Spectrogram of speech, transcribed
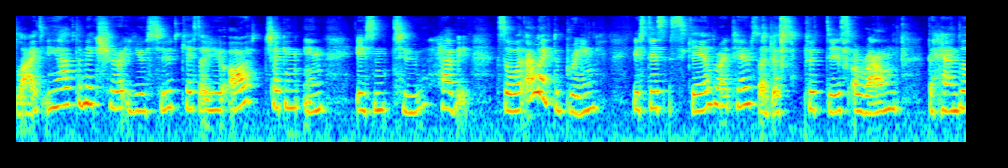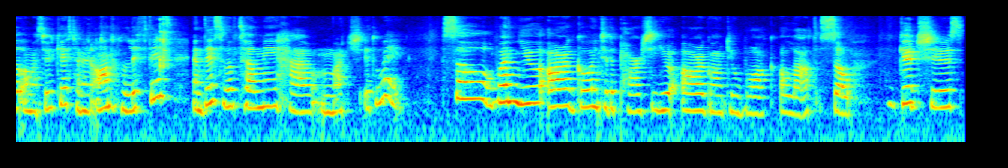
flight, you have to make sure your suitcase that you are checking in isn't too heavy. So what I like to bring is this scale right here. So I just put this around the handle on my suitcase, turn it on, lift it, and this will tell me how much it weighs. So when you are going to the party, you are going to walk a lot. So good shoes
